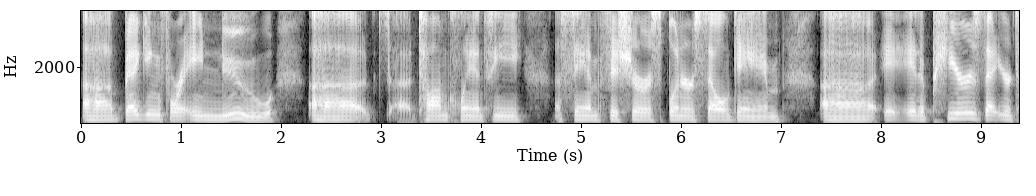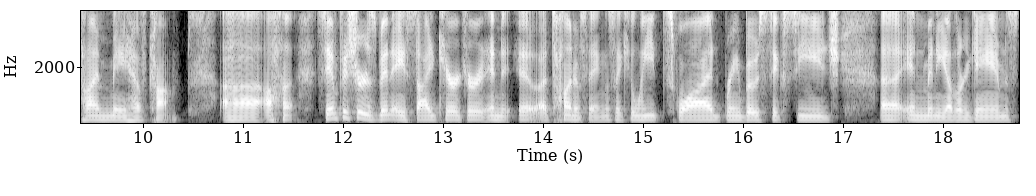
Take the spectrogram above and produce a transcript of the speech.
uh, begging for a new uh, Tom Clancy, Sam Fisher, Splinter Cell game, uh, it, it, appears that your time may have come. Uh, Sam Fisher has been a side character in a ton of things like Elite Squad, Rainbow Six Siege, uh, and many other games.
